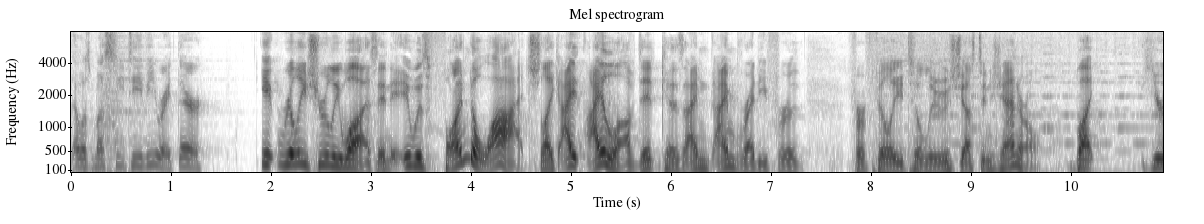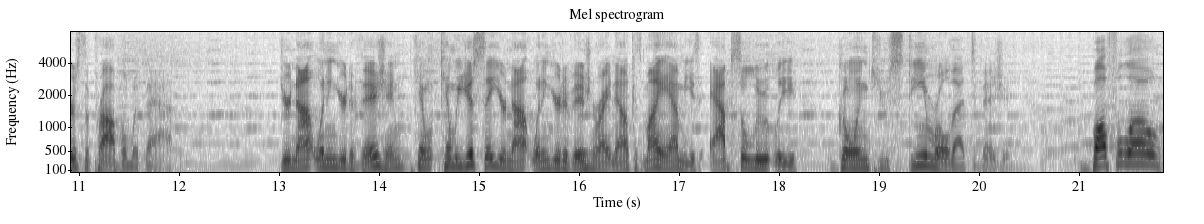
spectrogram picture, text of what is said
that was must see TV right there. It really truly was and it was fun to watch. Like I I loved it cuz I'm I'm ready for for Philly to lose just in general. But here's the problem with that. You're not winning your division. Can can we just say you're not winning your division right now cuz Miami is absolutely going to steamroll that division. Buffalo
